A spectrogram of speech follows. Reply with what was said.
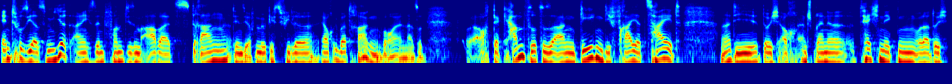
enthusiasmiert eigentlich sind von diesem Arbeitsdrang, den sie auf möglichst viele auch übertragen wollen. Also auch der Kampf sozusagen gegen die freie Zeit, ne, die durch auch entsprechende Techniken oder durch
